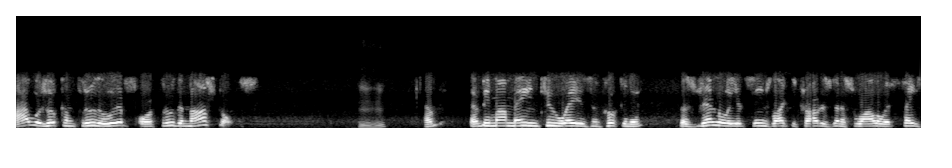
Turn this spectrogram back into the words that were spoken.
I would hook them through the lips or through the nostrils. Mm-hmm. That'd be my main two ways of hooking it, because generally it seems like the trout is going to swallow it face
